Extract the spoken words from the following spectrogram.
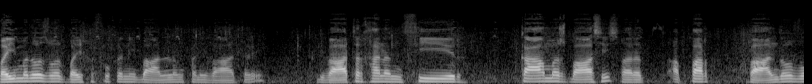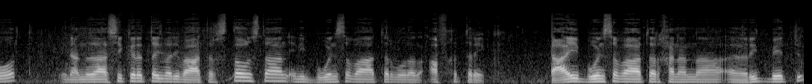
bymiddels word bygevoeg in die behandeling van die water nie. Die water gaan in vier kamers basies waar dit apart behandel word en dan daar 'n sekere tyd wat die water stil staan en die boonste water word dan afgetrek. Daai boonste water gaan dan na 'n rietbed toe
